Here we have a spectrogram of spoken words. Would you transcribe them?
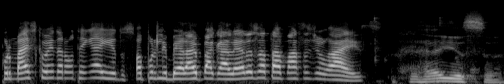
Por mais que eu ainda não tenha ido. Só por liberar pra galera já tá massa demais. É isso.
